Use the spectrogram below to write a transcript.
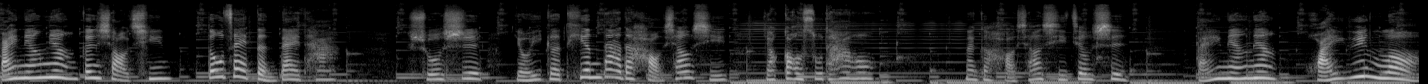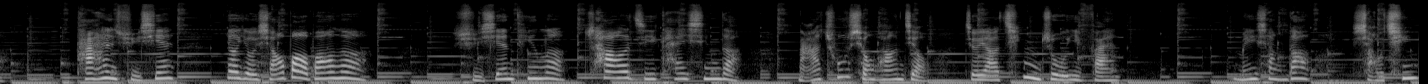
白娘娘跟小青都在等待他，说是有一个天大的好消息要告诉他哦。那个好消息就是白娘娘怀孕了，她和许仙要有小宝宝了。许仙听了超级开心的，拿出雄黄酒就要庆祝一番。没想到小青。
